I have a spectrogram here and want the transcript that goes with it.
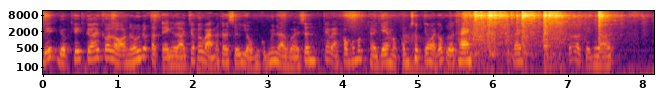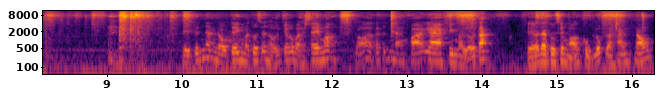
Thì bếp được thiết kế có lò nướng rất là tiện lợi cho các bạn có thể sử dụng cũng như là vệ sinh. Các bạn không có mất thời gian và công sức để mà đốt lửa than. Đây rất là tiện lợi. Thì tính năng đầu tiên mà tôi sẽ thử cho các bạn xem đó, đó là cái tính năng khóa ga khi mà lửa tắt. Thì ở đây tôi sẽ mở cùng lúc là hai bếp nấu.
